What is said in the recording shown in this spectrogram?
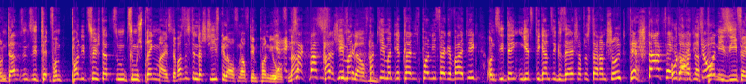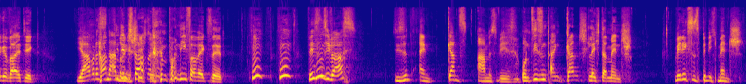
Und dann sind Sie vom Ponyzüchter zum, zum Sprengmeister. Was ist denn da schiefgelaufen auf dem Ponyhof? Ja, exakt, was ist hat da jemand, schiefgelaufen? Hat jemand Ihr kleines Pony vergewaltigt und Sie denken jetzt, die ganze Gesellschaft ist daran schuld? Der Staat Oder hat das vergewaltigt Pony uns. Sie vergewaltigt? Ja, aber das Haben ist eine Sie andere den Staat mit dem Pony verwechselt? Wissen Sie was? Sie sind ein ganz armes Wesen. Und Sie sind ein ganz schlechter Mensch. Wenigstens bin ich Mensch.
